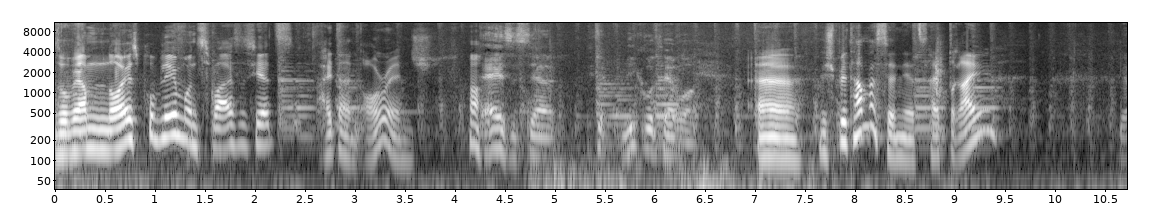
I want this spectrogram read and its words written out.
So, wir haben ein neues Problem und zwar ist es jetzt. Alter, ein Orange. Ey, es ist der Mikroterror. Äh, wie spät haben wir es denn jetzt? Halb drei? Ja,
